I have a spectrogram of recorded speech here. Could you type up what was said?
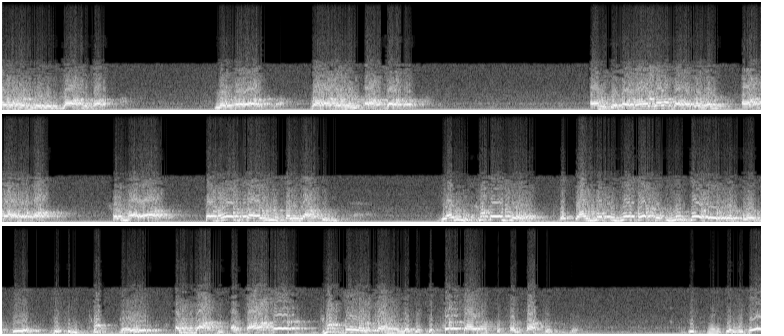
الحمد للہ ہوا خراب تھا بہت عمل آبا ان کے دبا بہت عمل آبا فرمایا، تمام تعریف اللہ کے لیے۔ یعنی صبح جو ہے، بتائیے تو یہ تھا کہ نیچے ہو کر بولتے لیکن جھک گئے۔ اللہ کی عطا پر جھک گئے اور کہنے لگے کہ سب تعریف تو اللہ کے لیے۔ جس نے کہ مجھے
